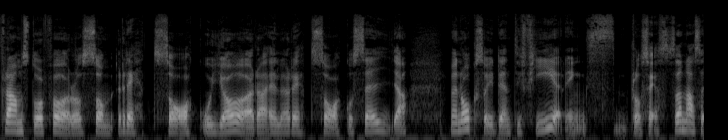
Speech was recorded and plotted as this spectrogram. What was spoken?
framstår för oss som rätt sak att göra eller rätt sak att säga. Men också identifieringsprocessen, alltså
